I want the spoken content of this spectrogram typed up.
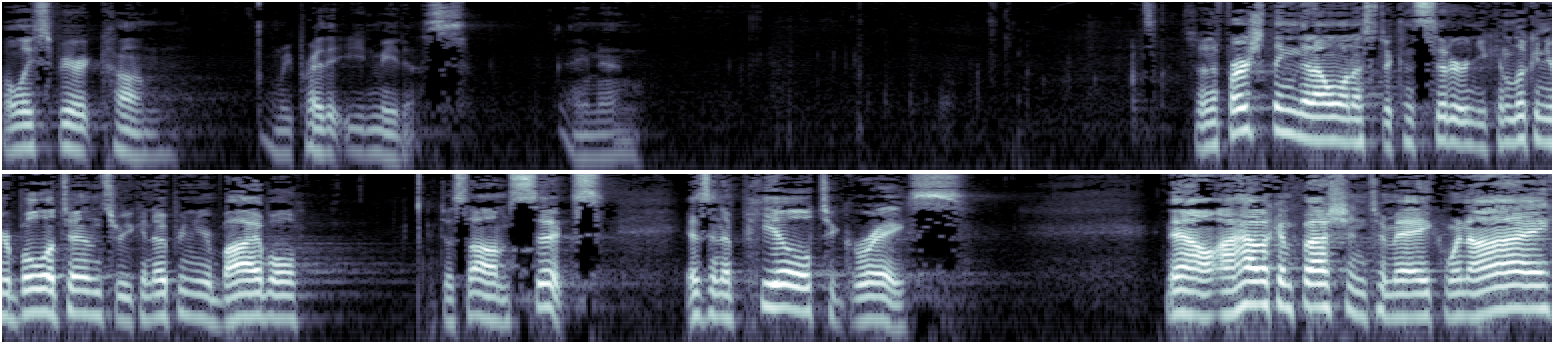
Holy Spirit, come. We pray that you'd meet us. Amen. So, the first thing that I want us to consider, and you can look in your bulletins or you can open your Bible to Psalm 6, is an appeal to grace. Now, I have a confession to make. When I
